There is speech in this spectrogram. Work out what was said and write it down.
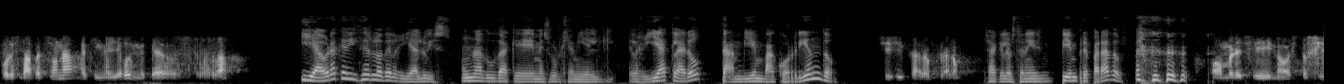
por esta persona, aquí no llego y me quedo, ¿verdad? Y ahora que dices lo del guía, Luis, una duda que me surge a mí. El, guía, claro, también va corriendo. Sí, sí, claro, claro. O sea, que los tenéis bien preparados. Hombre, sí, no, esto sí,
